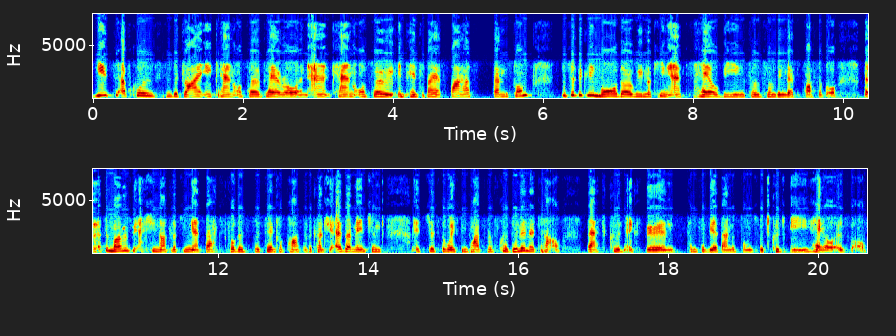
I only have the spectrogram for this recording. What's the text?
Yes, of course, the dry air can also play a role and uh, can also intensify fire thunderstorms. Specifically more though, we're looking at hail being something that's possible. But at the moment, we're actually not looking at that for the, the central parts of the country. As I mentioned, it's just the western parts of KwaZulu-Natal that could experience some severe thunderstorms, which could be hail as well.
